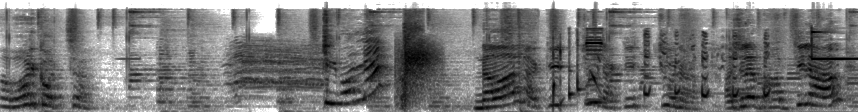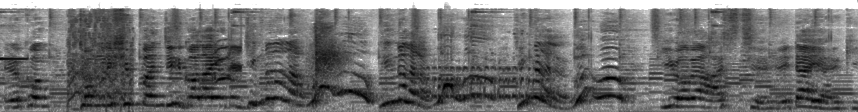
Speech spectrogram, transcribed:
আবার কচ্ছা কি বললে? না না কিচ্ছু না কিচ্ছু না। আসলে ভাবছিলাম এরকম জঙ্গলি শিম্পাঞ্জির গলায় এরকম জিঙ্গালালা উ, উ, কীভাবে আসছে এটাই আর কি।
